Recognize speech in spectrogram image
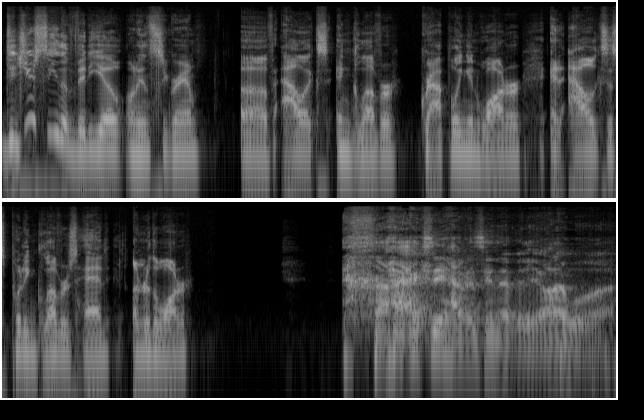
did you see the video on Instagram of Alex and Glover grappling in water, and Alex is putting Glover's head under the water? I actually haven't seen that video. I will. Uh,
